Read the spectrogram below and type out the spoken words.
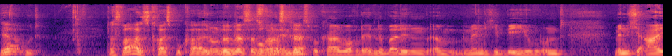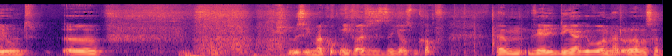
Ja, gut. Das war das Kreispokal. Genau, das, das war das Wochenende. Kreispokalwochenende bei den ähm, männliche B-Jugend und männliche A-Jugend. Äh, müsste ich mal gucken, ich weiß es jetzt nicht aus dem Kopf, ähm, wer die Dinger gewonnen hat oder was hat,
